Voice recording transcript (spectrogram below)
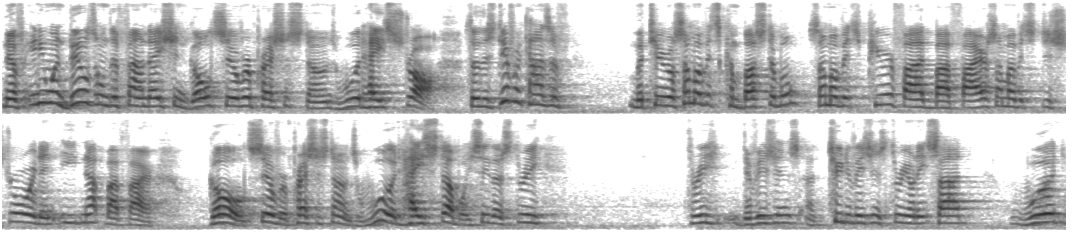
Now, if anyone builds on the foundation gold, silver, precious stones, wood, hay, straw. So there's different kinds of material. Some of it's combustible, some of it's purified by fire, some of it's destroyed and eaten up by fire. Gold, silver, precious stones, wood, hay, stubble. You see those three, three divisions, uh, two divisions, three on each side? wood,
